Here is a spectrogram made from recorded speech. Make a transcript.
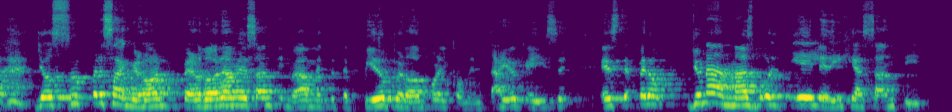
yo súper sangrón, perdóname Santi, nuevamente te pido perdón por el comentario que hice, este, pero yo nada más volteé y le dije a Santi,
